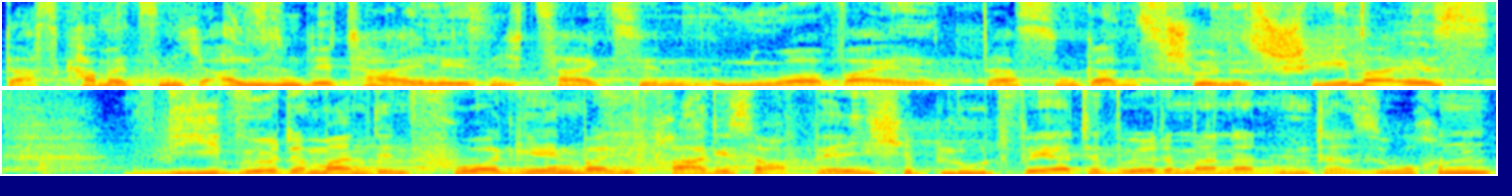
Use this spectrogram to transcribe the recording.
das kann man jetzt nicht alles im Detail lesen, ich zeige es Ihnen nur, weil das ein ganz schönes Schema ist. Wie würde man denn vorgehen? Weil die Frage ist auch, welche Blutwerte würde man dann untersuchen?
